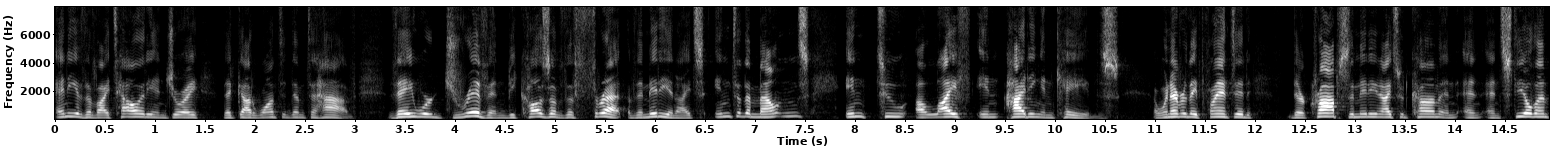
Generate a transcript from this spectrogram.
any of the vitality and joy that God wanted them to have. They were driven because of the threat of the Midianites into the mountains, into a life in hiding in caves. And whenever they planted their crops, the Midianites would come and, and, and steal them.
